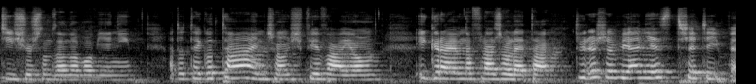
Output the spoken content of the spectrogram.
Dziś już są zadomowieni. A do tego tańczą, śpiewają i grają na flażoletach. Wyroszowianie z trzeciej B.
